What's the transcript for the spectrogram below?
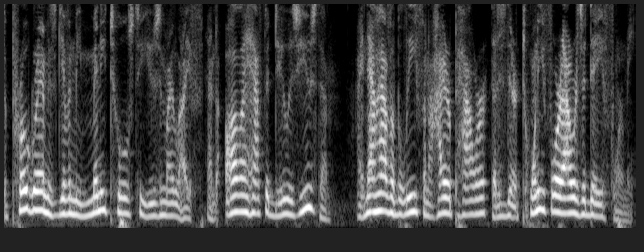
The program has given me many tools to use in my life, and all I have to do is use them. I now have a belief in a higher power that is there 24 hours a day for me.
